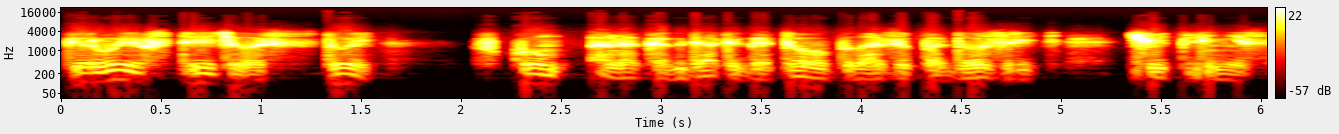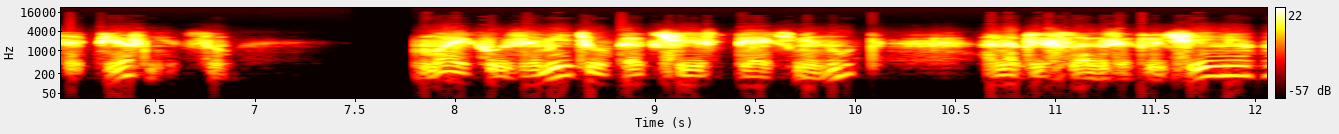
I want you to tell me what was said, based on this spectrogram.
впервые встретилась с той, в ком она когда-то готова была заподозрить чуть ли не соперницу, Майкл заметил, как через пять минут она пришла к заключению,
